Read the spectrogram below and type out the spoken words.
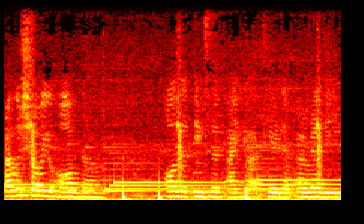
I will show you all the all the things that I got here that are ready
